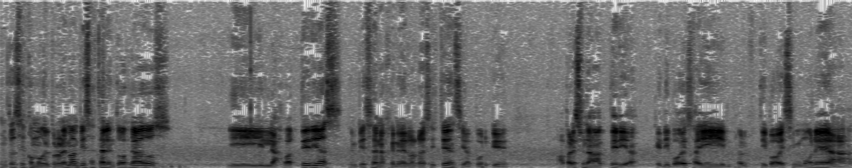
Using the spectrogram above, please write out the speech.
Entonces como que el problema empieza a estar en todos lados y las bacterias empiezan a generar resistencia porque aparece una bacteria que tipo es ahí, tipo es inmune a,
